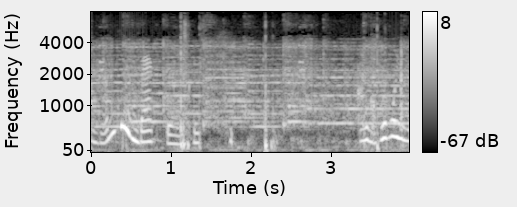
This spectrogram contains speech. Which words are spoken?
I'm going back there because I really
